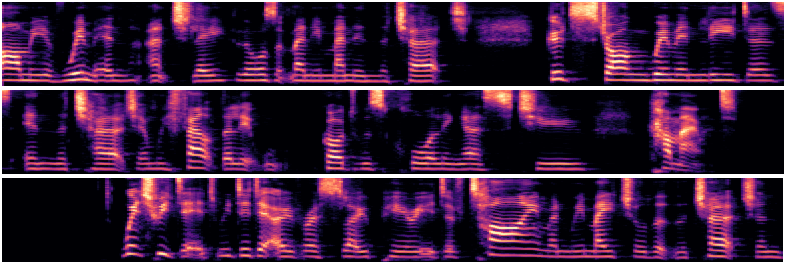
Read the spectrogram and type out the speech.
army of women, actually. There wasn't many men in the church. Good, strong women leaders in the church. And we felt that it, God was calling us to come out, which we did. We did it over a slow period of time, and we made sure that the church and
